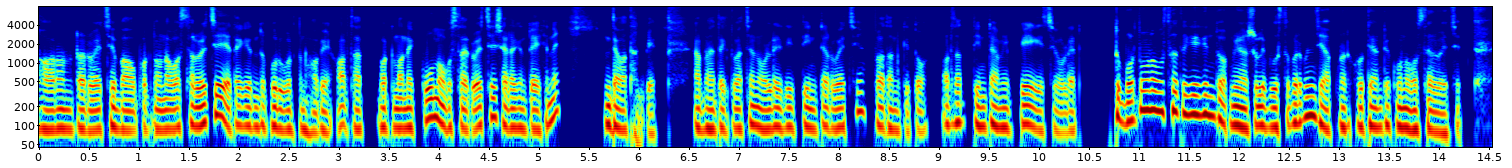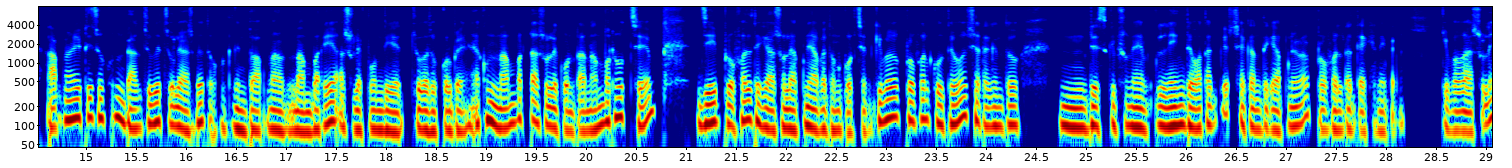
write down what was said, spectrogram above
ধরনটা রয়েছে বা বর্তমান অবস্থা রয়েছে, এটা কিন্তু পরিবর্তন হবে। অর্থাৎ বর্তমানে কোন অবস্থায় রয়েছে সেটা কিন্তু এখানে দেওয়া থাকবে। আপনারা দেখতে পাচ্ছেন অলরেডি তিনটা রয়েছে প্রদানকৃত অর্থাৎ তিনটা আমি পেয়ে গেছি অলরেডি তো বর্তমান অবস্থা থেকে কিন্তু আপনি আসলে বুঝতে পারবেন যে আপনার খতিয়ানটা কোন অবস্থায় রয়েছে। আপনার এটি যখন ডাকযুগে চলে আসবে, তখন কিন্তু আপনার নাম্বারে আসলে ফোন দিয়ে যোগাযোগ করবে। এখন নাম্বারটা আসলে কোনটা? নাম্বার হচ্ছে যে প্রোফাইল থেকে আসলে আপনি আবেদন করছেন। কীভাবে প্রোফাইল করতে হয় সেটা কিন্তু ডিসক্রিপশনে লিঙ্ক দেওয়া থাকবে। সেখান থেকে আপনারা প্রোফাইলটা দেখে নেবেন, কীভাবে আসলে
